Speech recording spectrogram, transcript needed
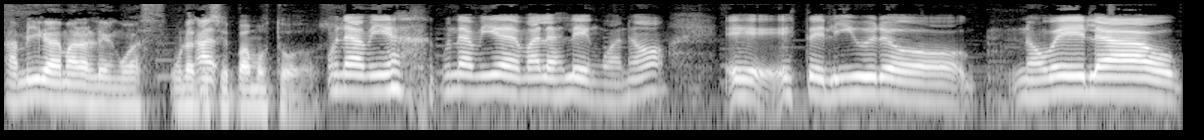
Amiga de malas lenguas. Una que Ah, sepamos todos. Una amiga, una amiga de malas lenguas, ¿no? Eh, este libro, novela o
